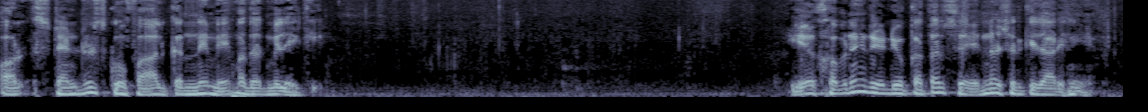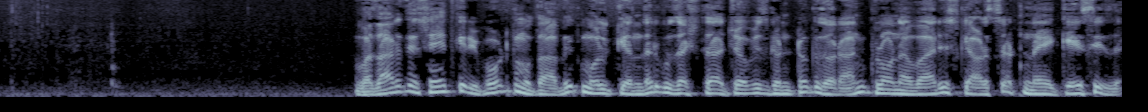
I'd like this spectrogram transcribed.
और स्टैंडर्ड्स को फाल करने में मदद मिलेगी। ये खबरें रेडियो कतर से नशर की जा रही हैं। वजारत सेहत की रिपोर्ट के मुताबिक मुल्क के अंदर गुजशत चौबीस घंटों के दौरान कोरोना वायरस के अड़सठ नए केसेज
